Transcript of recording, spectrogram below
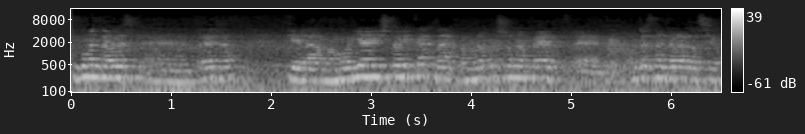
tu comentaves, eh, Teresa, que la memòria històrica, clar, quan una persona perd eh, on està enterrat el seu,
